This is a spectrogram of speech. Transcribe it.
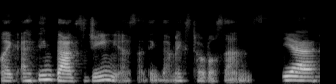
Like, I think that's genius. I think that makes total sense. Yeah,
